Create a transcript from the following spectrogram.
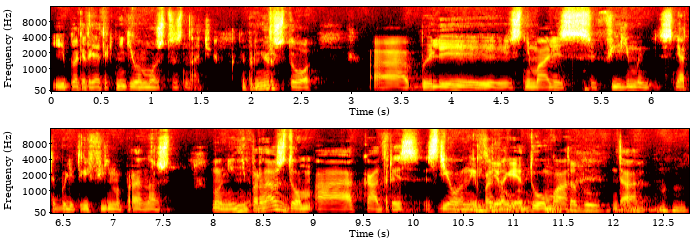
И благодаря этой книге он может узнать. Например, что а, были, снимались фильмы, сняты были три фильма про наш ну, не, не про наш дом, а кадры, сделанные Где во дворе он? дома. Был, да. Угу.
